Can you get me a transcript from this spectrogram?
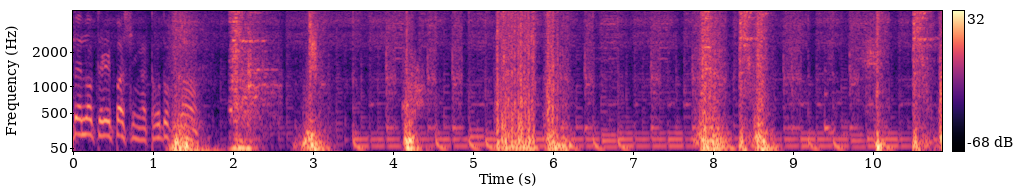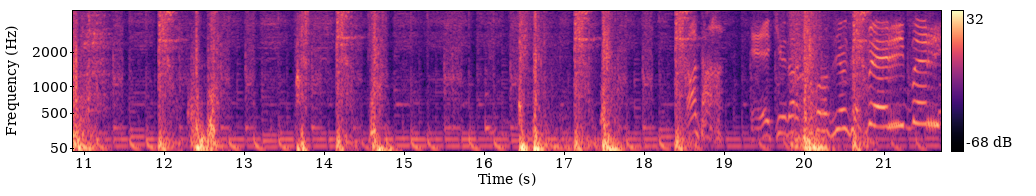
俺のテレパシーが届くかあんた永久だら心強いぜ。ベリベリ。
